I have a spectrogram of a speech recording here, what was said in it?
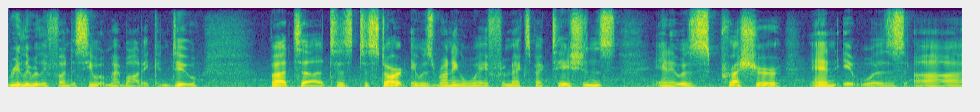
really, really fun to see what my body can do. But uh, to, to start, it was running away from expectations and it was pressure and it was, uh,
